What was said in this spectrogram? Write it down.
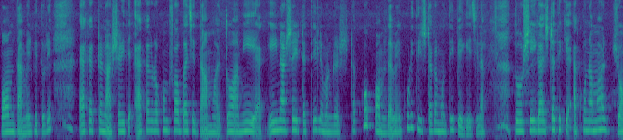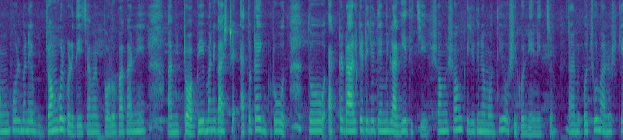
কম দামের ভেতরে। এক একটা নার্সারিতে এক এক রকম সব গাছের দাম হয়। তো আমি এই নার্সারিটাতে লেমন গ্রাসটা খুব কম দামে, কুড়ি তিরিশ টাকার মধ্যেই পেয়ে গিয়েছিলাম। তো সেই গাছটা থেকে এখন আমার জঙ্গল মানে জঙ্গল করে দিয়েছে। আমার বড় বাগানে আমি টবে মানে গাছটা এতটাই গ্রোথ তো একটা ডাল কেটে যদি আমি লাগিয়ে দিচ্ছি, সঙ্গে সঙ্গে কিছুদিনের মধ্যেই ও শিকড় নিয়ে নিচ্ছে। আর আমি প্রচুর মানুষকে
